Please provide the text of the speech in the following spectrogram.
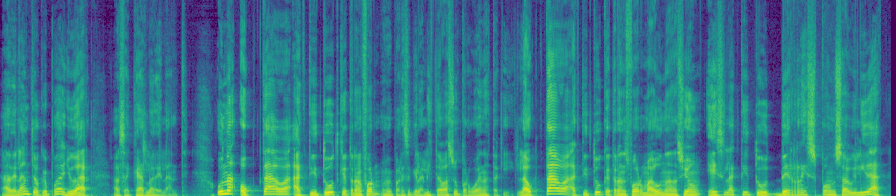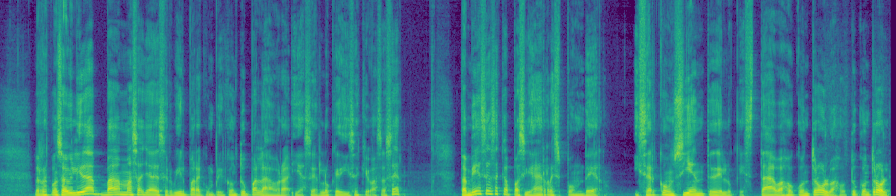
adelante o que pueda ayudar a sacarla adelante. Una octava actitud que transforma, me parece que la lista va súper buena hasta aquí, la octava actitud que transforma a una nación es la actitud de responsabilidad. La responsabilidad va más allá de servir para cumplir con tu palabra y hacer lo que dices que vas a hacer. También es esa capacidad de responder y ser consciente de lo que está bajo control, bajo tu control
